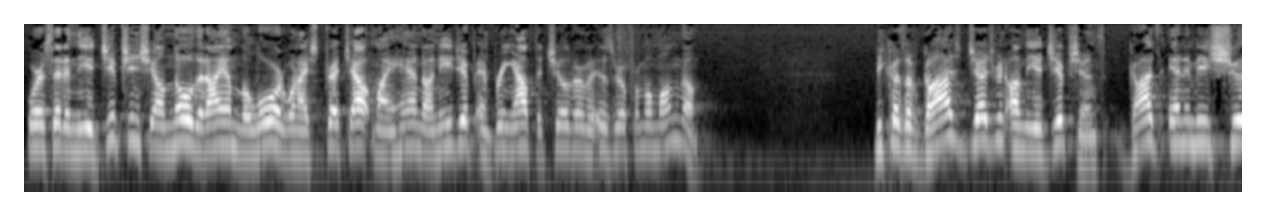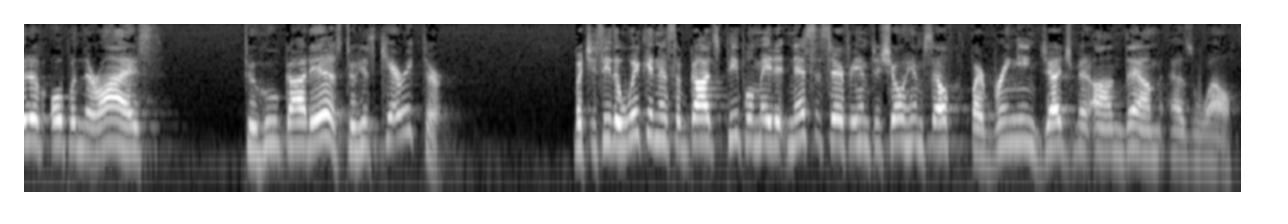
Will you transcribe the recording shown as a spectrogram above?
where it said, And the Egyptians shall know that I am the Lord when I stretch out my hand on Egypt and bring out the children of Israel from among them. Because of God's judgment on the Egyptians, God's enemies should have opened their eyes to who God is, to his character. But you see, the wickedness of God's people made it necessary for him to show himself by bringing judgment on them as well.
